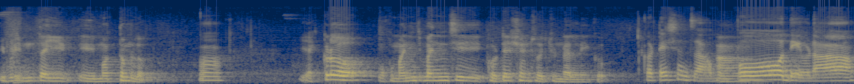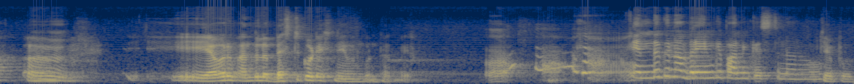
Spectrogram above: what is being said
ఇప్పుడు ఇంత ఈ మొత్తంలో ఎక్కడో ఒక మంచి మంచి కొటేషన్స్ వచ్చి ఉండాలి నీకు. కొటేషన్స్? అబ్బో దేవుడా. ఎవరు అందులో బెస్ట్ కొటేషన్ ఏమనుకుంటారు మీరు? ఎందుకు నా బ్రెయిన్కి పనికిస్తున్నారు చెప్పు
